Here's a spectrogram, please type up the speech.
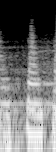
Thank you.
